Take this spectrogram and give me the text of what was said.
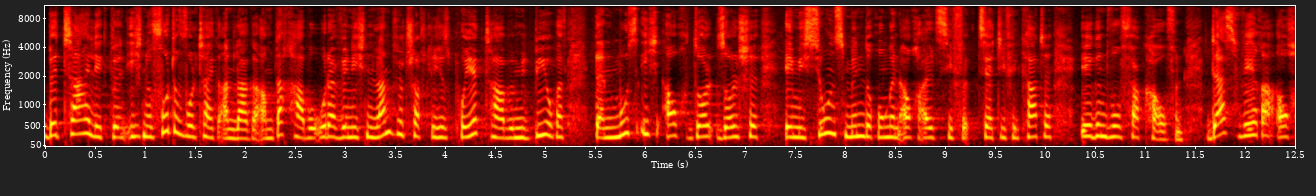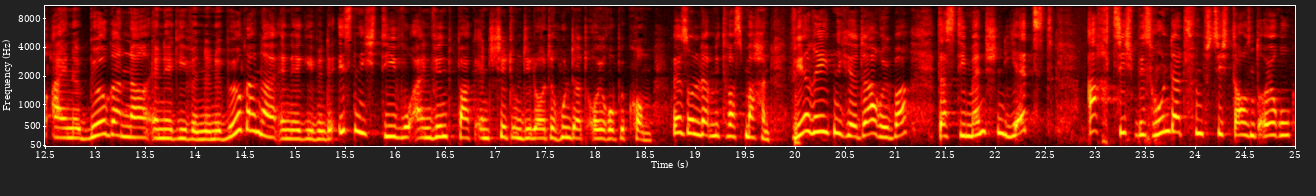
beteiligt. Wenn ich eine Photovoltaikanlage am Dach habe oder wenn ich ein landwirtschaftliches Projekt habe mit Biogas, dann muss ich auch solche Emissionsminderungen auch als Zertifikate irgendwo verkaufen. Das das wäre auch eine bürgernahe Energiewende. Eine bürgernahe Energiewende ist nicht die, wo ein Windpark entsteht und die Leute 100 Euro bekommen. Wer soll damit was machen? Wir reden hier darüber, dass die Menschen jetzt 80 bis 150.000 Euro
